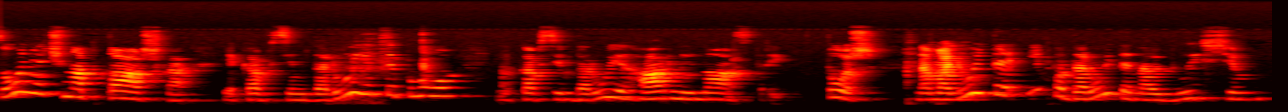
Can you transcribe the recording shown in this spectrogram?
сонячна пташка, яка всім дарує тепло, яка всім дарує гарний настрій. Тож, намалюйте і подаруйте найближчим.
